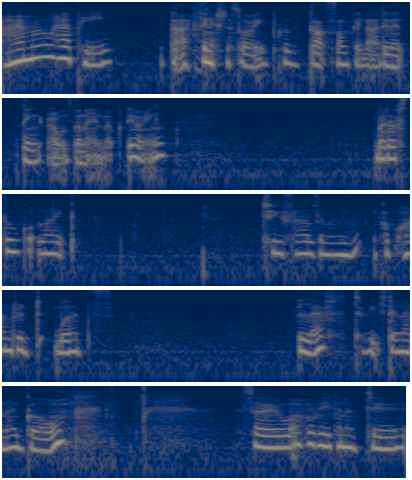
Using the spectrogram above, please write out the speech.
I'm real happy that I finished the story because that's something that I didn't think I was gonna end up doing. But I've still got like 2,000 and a couple hundred words left to reach the nano goal. So, what I'm probably to do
